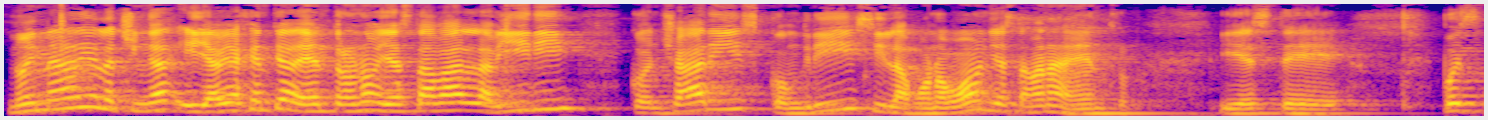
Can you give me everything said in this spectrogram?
no hay nadie a la chingada. Y ya había gente adentro, ¿no? Ya estaba la Viri con Charis, con Gris y la Bonobón, ya estaban adentro. Y este, pues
